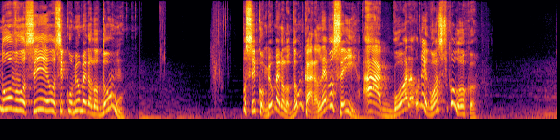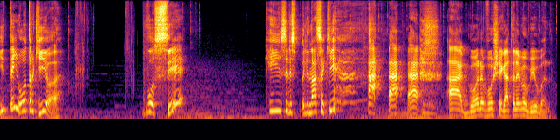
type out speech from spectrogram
novo você? Você comeu o Megalodon? Você comeu o Megalodon, cara? Level 100. Agora o negócio ficou louco. E tem outra aqui, ó. Você... Que isso? Ele, ele nasce aqui? Agora eu vou chegar até level 1000, mano.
